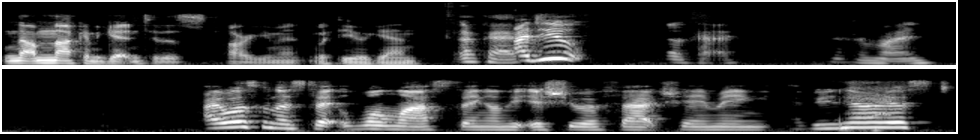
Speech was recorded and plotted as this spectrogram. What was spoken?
No, I'm not going to get into this argument with you again. Okay. I do. Okay, never mind. I was gonna say one last thing on the issue of fat shaming. Have you noticed?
